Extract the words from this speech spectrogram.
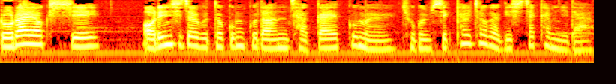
로라 역시 어린 시절부터 꿈꾸던 작가의 꿈을 조금씩 펼쳐가기 시작합니다.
